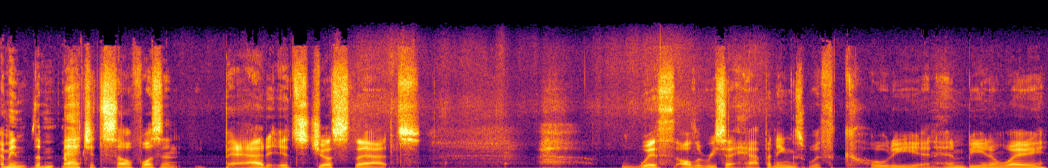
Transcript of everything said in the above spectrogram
I mean, the match itself wasn't bad. It's just that with all the recent happenings with Cody and him being away,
